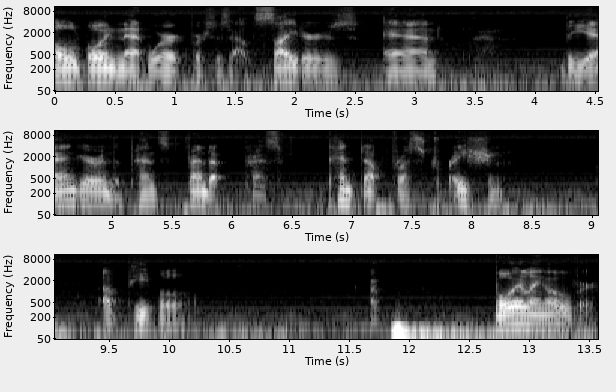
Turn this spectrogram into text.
Old Boy Network versus Outsiders, and the anger and the pent up frustration of people are boiling over.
